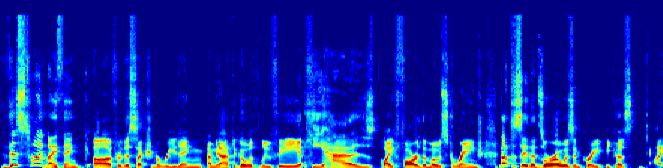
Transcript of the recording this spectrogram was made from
This time, I think uh, for this section of reading, I'm gonna have to go with Luffy. He has by far the most range. Not to say that Zoro isn't great, because I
